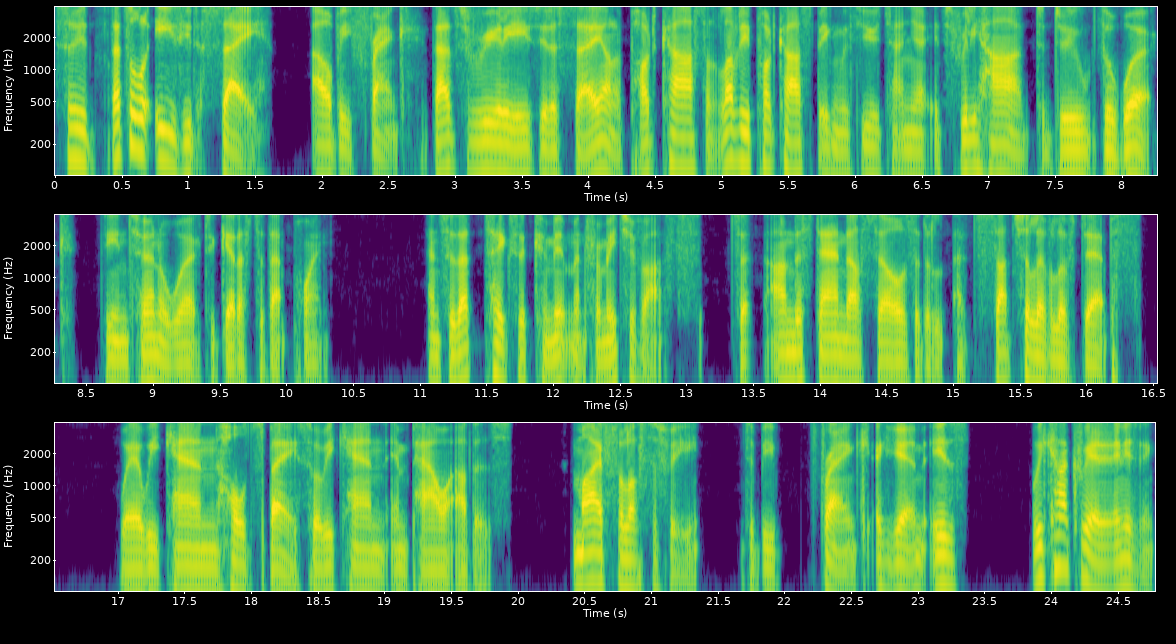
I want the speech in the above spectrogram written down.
So that's all easy to say. I'll be frank. That's really easy to say on a podcast, on a lovely podcast speaking with you, Tanya. It's really hard to do the work, the internal work to get us to that point. And so that takes a commitment from each of us to understand ourselves at, a, at such a level of depth where we can hold space, where we can empower others. My philosophy, to be frank again, is we can't create anything.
